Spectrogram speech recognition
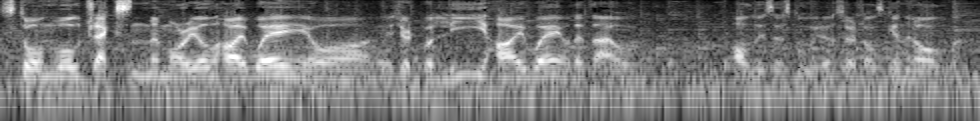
Stonewall Jackson Memorial Highway, og vi kjørte på Lee Highway, og dette er jo alle disse store sørstatsgeneralene.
